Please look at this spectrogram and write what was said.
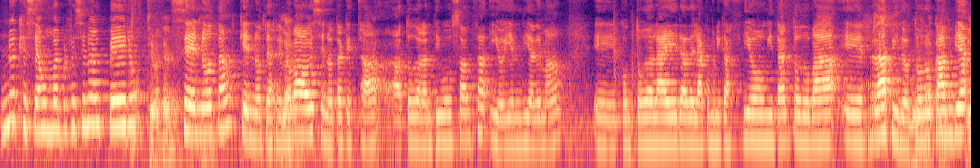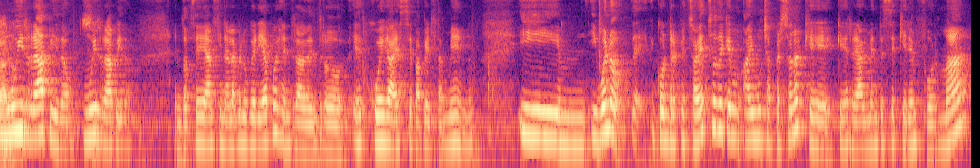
no es que sea un mal profesional, pero se nota que no te has renovado y se nota que está a toda la antigua usanza y hoy en día además... Eh, con toda la era de la comunicación y tal, todo va eh, rápido, todo cambia muy rápido, muy rápido. Entonces, al final la peluquería pues entra dentro, eh, juega ese papel también, ¿no? Y, y bueno, eh, con respecto a esto de que hay muchas personas que, que realmente se quieren formar,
